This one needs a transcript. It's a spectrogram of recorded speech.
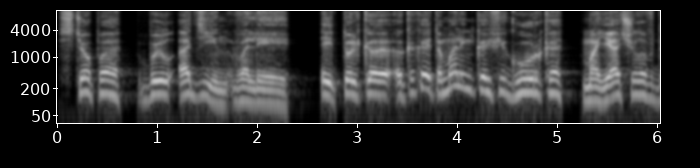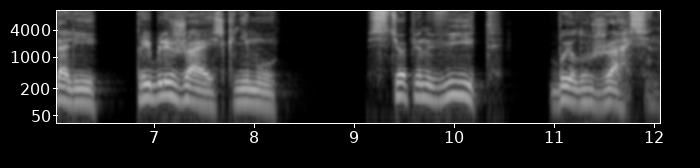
Степа был один в аллее, и только какая-то маленькая фигурка маячила вдали, приближаясь к нему. Степин вид был ужасен.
